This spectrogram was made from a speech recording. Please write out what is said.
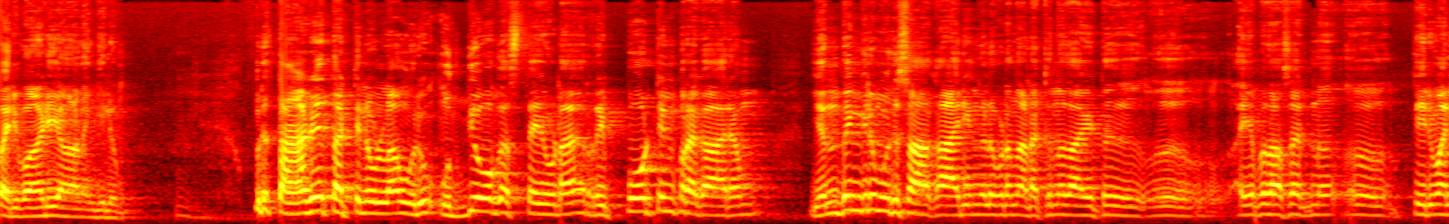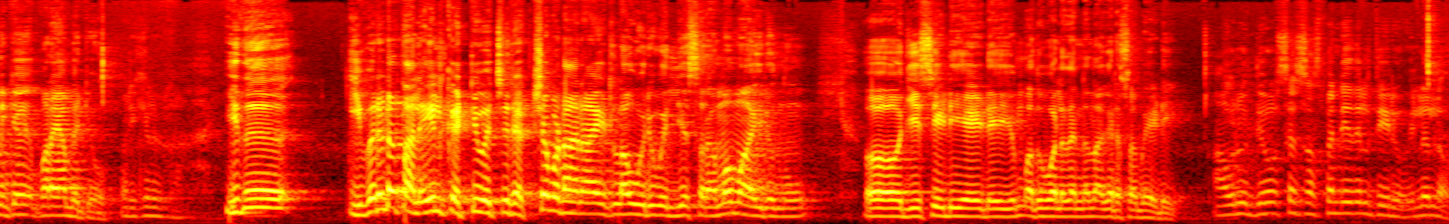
പരിപാടിയാണെങ്കിലും ഒരു താഴെ തട്ടിലുള്ള ഒരു ഉദ്യോഗസ്ഥയുടെ റിപ്പോർട്ടിൻ പ്രകാരം എന്തെങ്കിലും ഒരു കാര്യങ്ങൾ ഇവിടെ നടക്കുന്നതായിട്ട് അയ്യപ്പദാസേട്ടന് തീരുമാനിക്ക തീരുമാനിക്കാൻ പറയാൻ പറ്റുമോ? ഒരിക്കലും ഇത് ഇവരുടെ തലയിൽ കെട്ടിവെച്ച് രക്ഷപ്പെടാനായിട്ടുള്ള ഒരു വലിയ ശ്രമമായിരുന്നു ജി സി ഡി എയുടെയും അതുപോലെ തന്നെ നഗരസഭയുടെയും. ആ ഒരു ഉദ്യോഗസ്ഥ സസ്പെൻഡ് ചെയ്തതിൽ തീരുമോ ഇല്ലല്ലോ.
